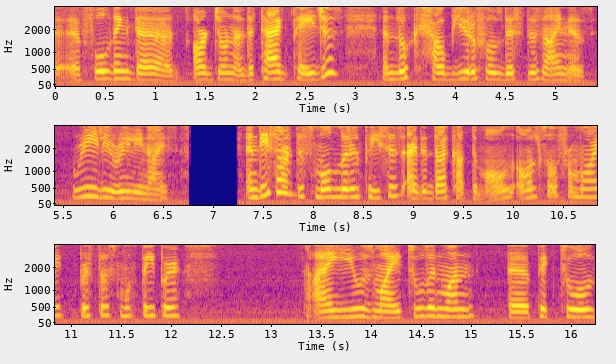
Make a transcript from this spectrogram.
uh, folding the art journal the tag pages and look how beautiful this design is really really nice. And these are the small little pieces. I did die cut them all also from white Bristol smooth paper. I use my tool-in-one uh, pick tool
